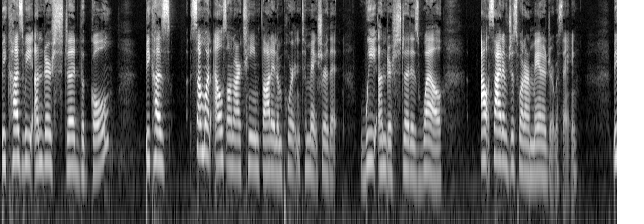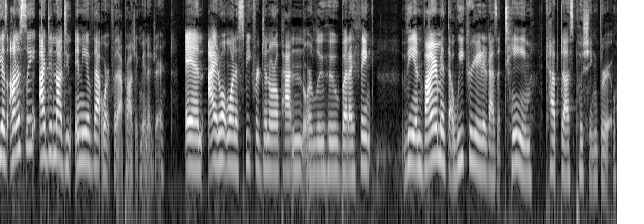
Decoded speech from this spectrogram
because we understood the goal, because someone else on our team thought it important to make sure that we understood as well outside of just what our manager was saying. Because honestly, I did not do any of that work for that project manager. And I don't want to speak for General Patton or Luhu, but I think the environment that we created as a team kept us pushing through.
